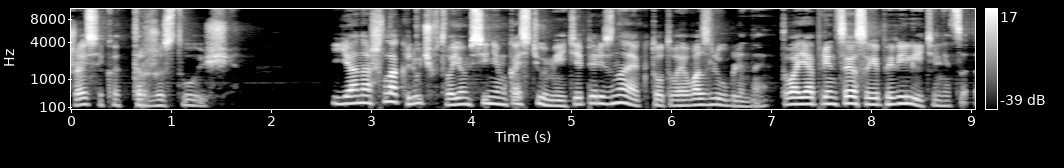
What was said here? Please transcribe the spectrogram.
Джессика торжествующая. Я нашла ключ в твоем синем костюме и теперь знаю, кто твоя возлюбленная, твоя принцесса и повелительница.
